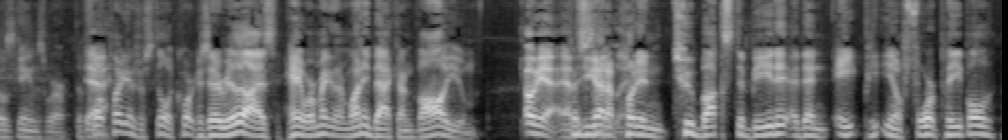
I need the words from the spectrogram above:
Those games were the Yeah. four player games were still a quarter because they realized, hey, we're making our money back on volume oh yeah, because you got to put in two bucks to beat it, and then eight, you know, four people.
